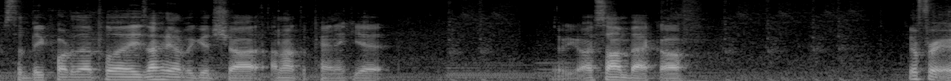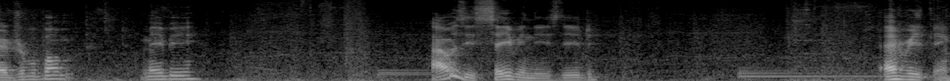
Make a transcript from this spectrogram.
It's the big part of that play. He's not going to have a good shot. I don't have to panic yet. There we go. I saw him back off. Go for air dribble bump, maybe. How is he saving these, dude? Everything.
